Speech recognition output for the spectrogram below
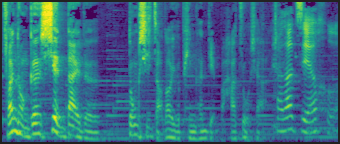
传统跟现代的东西找到一个平衡点，把它做下来。找到结合。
